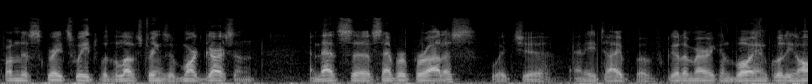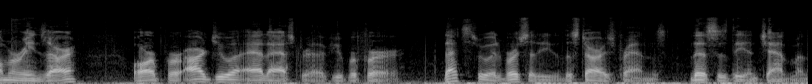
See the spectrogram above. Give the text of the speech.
from this great suite with the love strings of Mort Garson. And that's uh, Semper Paratus, which uh, any type of good American boy, including all Marines, are, or Per Ardua ad Astra, if you prefer. That's through adversity to the stars, friends. This is the enchantment.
